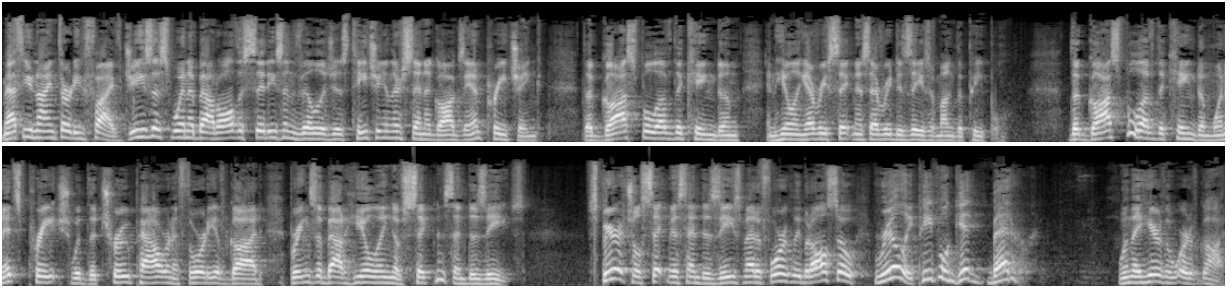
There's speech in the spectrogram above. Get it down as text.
Matthew 9:35 Jesus went about all the cities and villages teaching in their synagogues and preaching the gospel of the kingdom and healing every sickness every disease among the people. The gospel of the kingdom, when it's preached with the true power and authority of God, brings about healing of sickness and disease. Spiritual sickness and disease, metaphorically, but also really, people get better when they hear the word of God.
